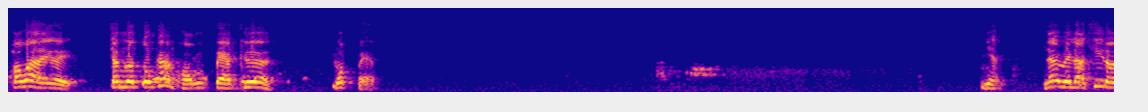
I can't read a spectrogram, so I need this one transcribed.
เพราะว่าอะไรเอ่ยจำนวนตรงข้ามของแปดคือลบแปดเนี่ย และเวลาที่เรา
